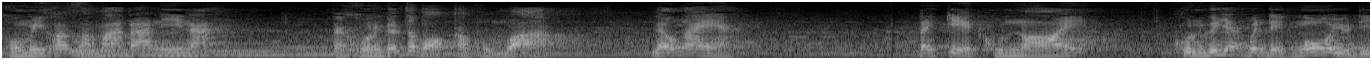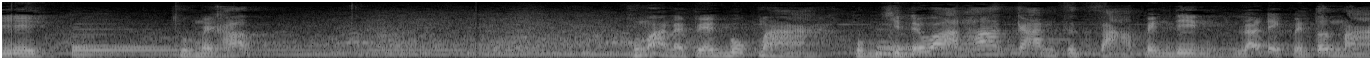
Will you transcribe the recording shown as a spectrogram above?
ผมมีความสามารถด้านนี้นะ แต่คนก็จะบอกกับผมว่า แล้วไงอะแต่เกรดคุณน้อย คุณก็ยังเป็นเด็กโง่อยู่ดี ถูกไหมครับผมอ่านใน Facebook มา ผมคิดได้ว่าถ้าการศึกษาเป็นดิน และเด็กเป็นต้นไม้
